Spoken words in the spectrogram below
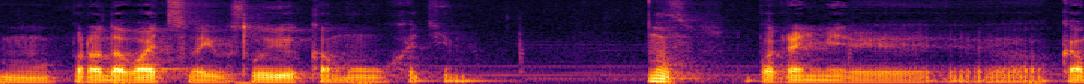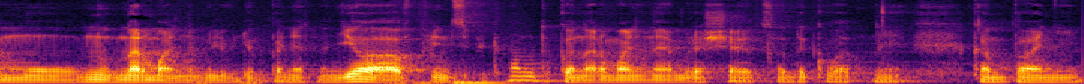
ну, продавать свои услуги кому хотим. Ну, по крайней мере, э, кому, ну, нормальным людям, понятное дело, а в принципе к нам только нормальные обращаются, адекватные компании.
